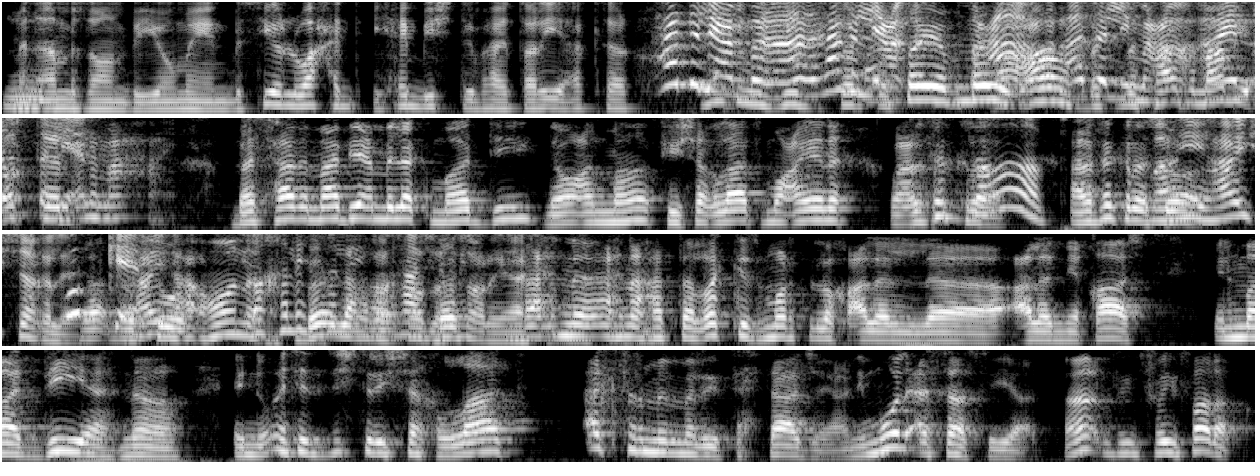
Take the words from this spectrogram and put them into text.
من أمازون بيومين بصير الواحد يحب يشتري بهاي الطريقة أكثر هذا اللي عم هذا اللي عم طيب، طيب، معاه. آه. هذا بس- اللي بس معاه هذا ما هاي النقطة بيأثر. اللي أنا معها بس هذا ما بيعملك مادي نوعا ما في شغلات معينة وعلى فكره بالضبط. على فكرة ما هي شو هاي الشغلة ممكن. هاي شو- هون آسف. إحنا إحنا حتى نركز مرتلخ على ال- على النقاش المادية هنا إنه أنت تشتري شغلات أكثر مما اللي تحتاجها يعني مو الأساسيات ها؟ في, في فرق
